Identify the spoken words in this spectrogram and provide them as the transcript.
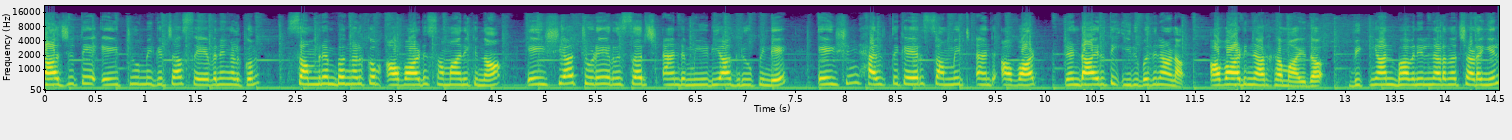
രാജ്യത്തെ ഏറ്റവും മികച്ച സേവനങ്ങൾക്കും സംരംഭങ്ങൾക്കും അവാർഡ് സമ്മാനിക്കുന്ന Asia Today Research and Media ഗ്രൂപ്പിന്റെ Asian Health Care Summit and Award രണ്ടായിരത്തി ഇരുപതിലാണ് അവാർഡിന് അർഹമായത് വിജ്ഞാൻ ഭവനിൽ നടന്ന ചടങ്ങിൽ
